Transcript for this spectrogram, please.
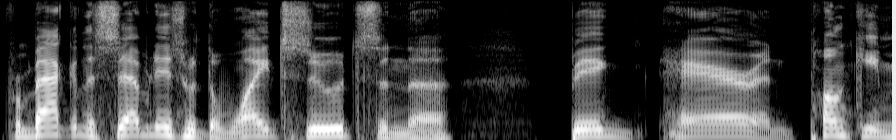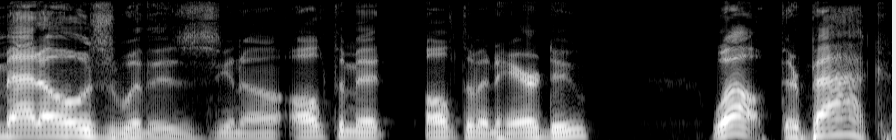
from back in the 70s with the white suits and the big hair and Punky Meadows with his, you know, ultimate ultimate hairdo? Well, they're back.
